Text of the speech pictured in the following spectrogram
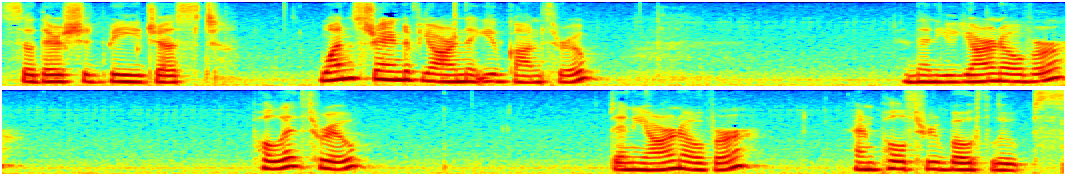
So there should be just one strand of yarn that you've gone through. And then you yarn over, pull it through, then yarn over, and pull through both loops.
